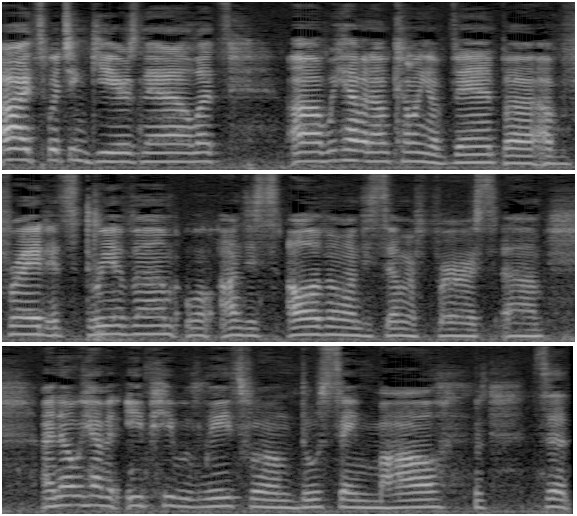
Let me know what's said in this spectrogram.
Alright, switching gears now. Let's. Uh, we have an upcoming event, but I'm afraid it's three of them. Well, on this, all of them on December 1st. Um, I know we have an EP release from Dulce Mal set,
